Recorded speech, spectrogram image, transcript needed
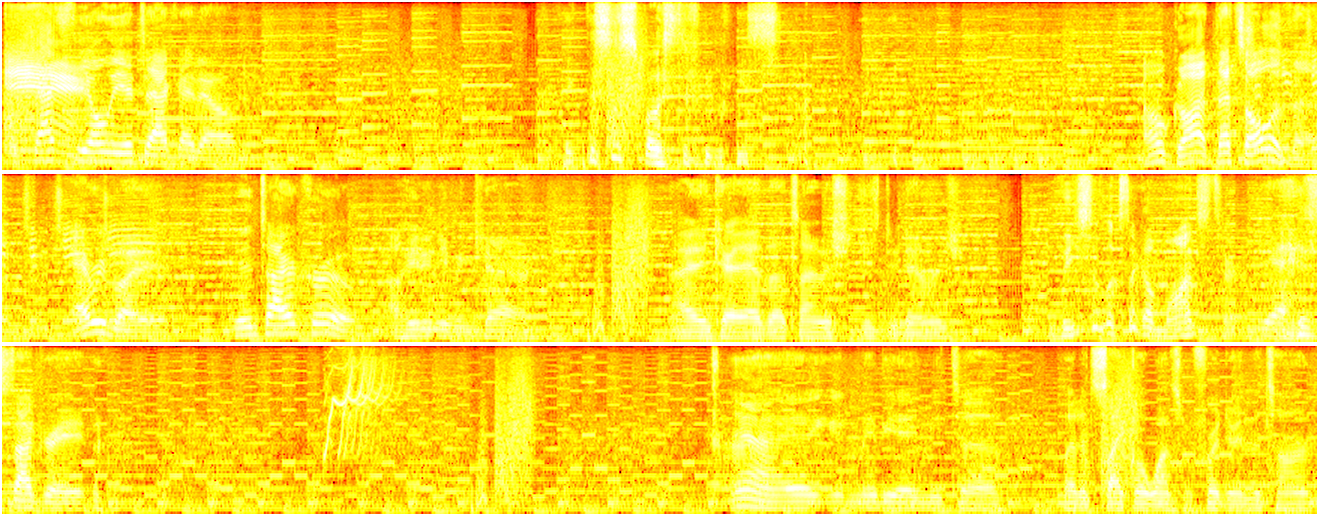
That's the only attack I know. I think this is supposed to be Lisa. Oh god, that's all of them. Everybody. The entire crew. Oh, he didn't even care. I didn't care at that time, it should just do damage. Lisa looks like a monster. Yeah, it's not great. Yeah, I- maybe I need to let it cycle once before doing the taunt.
